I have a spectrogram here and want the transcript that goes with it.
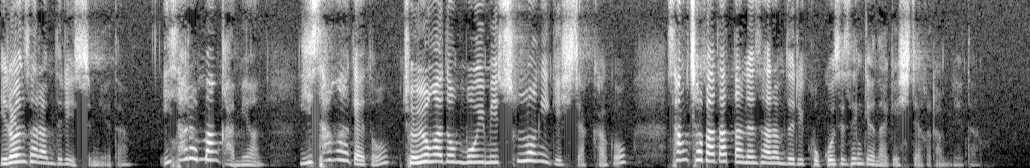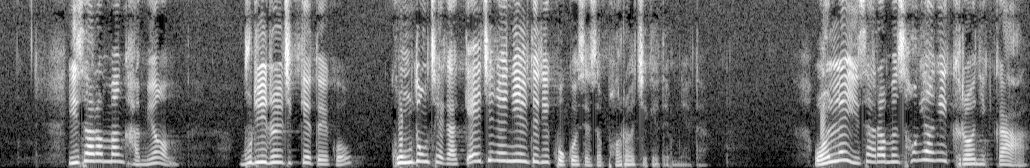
이런 사람들이 있습니다. 이 사람만 가면 이상하게도 조용하던 모임이 술렁이기 시작하고 상처받았다는 사람들이 곳곳에 생겨나기 시작을 합니다. 이 사람만 가면 무리를 짓게 되고 공동체가 깨지는 일들이 곳곳에서 벌어지게 됩니다. 원래 이 사람은 성향이 그러니까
